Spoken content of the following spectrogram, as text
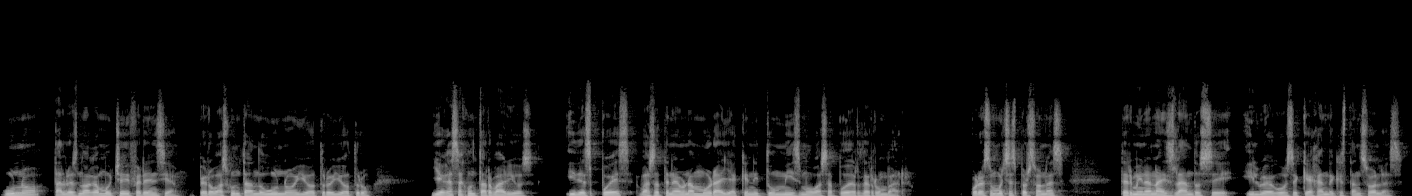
Uno tal vez no haga mucha diferencia, pero vas juntando uno y otro y otro. Llegas a juntar varios y después vas a tener una muralla que ni tú mismo vas a poder derrumbar. Por eso muchas personas terminan aislándose y luego se quejan de que están solas.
